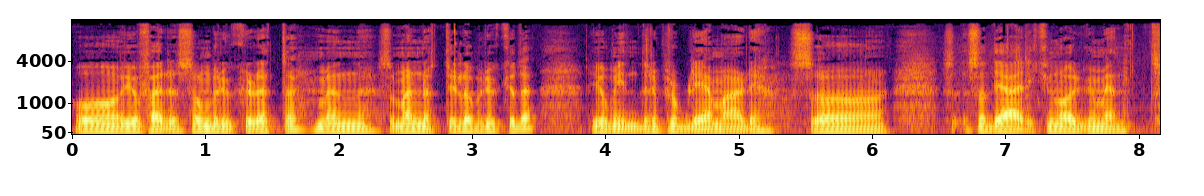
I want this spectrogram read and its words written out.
Og jo færre som bruker dette, men som er nødt til å bruke det, jo mindre problem er det. Så, så det er ikke noe argument.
